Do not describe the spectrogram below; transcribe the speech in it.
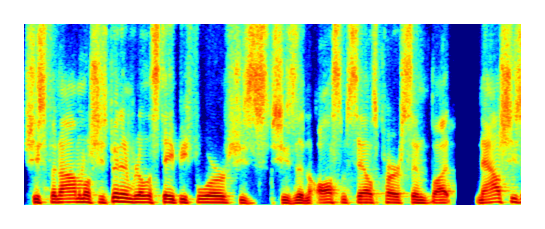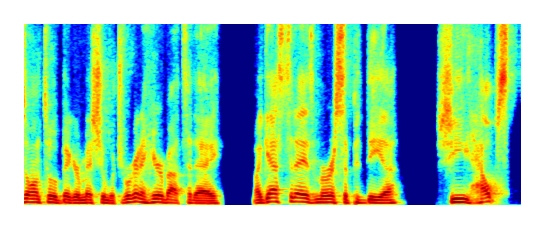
She's phenomenal. She's been in real estate before. She's she's an awesome salesperson, but now she's on to a bigger mission, which we're going to hear about today. My guest today is Marissa Padilla. She helps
